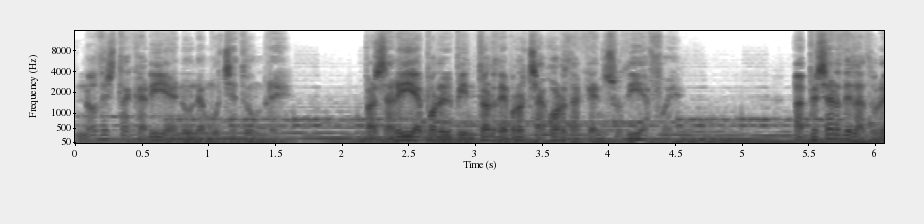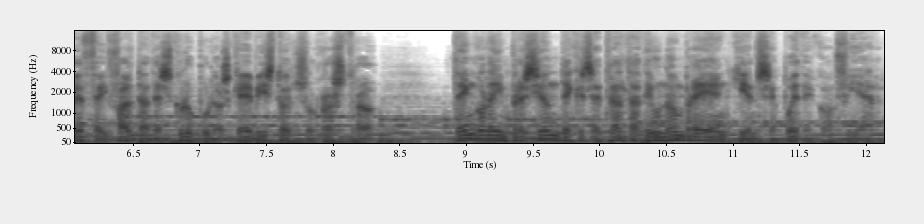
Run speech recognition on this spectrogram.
No destacaría en una muchedumbre. Pasaría por el pintor de brocha gorda que en su día fue. A pesar de la dureza y falta de escrúpulos que he visto en su rostro, tengo la impresión de que se trata de un hombre en quien se puede confiar.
